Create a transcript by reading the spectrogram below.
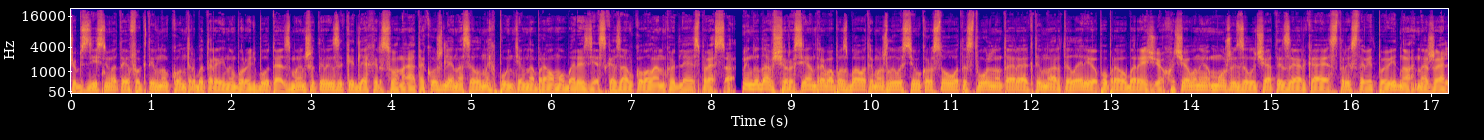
щоб здійснювати ефективну контрбатарейну боротьбу та зменшити ризики для Херсона, а також для населених пунктів на правому березі, сказав Коваленко для Еспресо. Він додав, що росіян треба позбавити можливості використовувати ствольну та реактивну артилерію по правобережжю, хоча вони можуть залучати ЗРК С-300 відповідно. На жаль,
